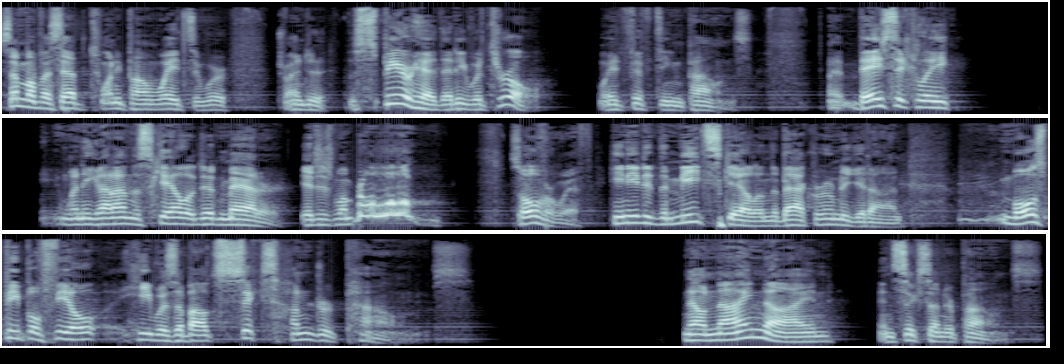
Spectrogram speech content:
Some of us have 20 pound weights and we're trying to, the spearhead that he would throw weighed 15 pounds. Uh, basically, when he got on the scale, it didn't matter. It just went, it's over with. He needed the meat scale in the back room to get on most people feel he was about 600 pounds. Now, 9 9 and 600 pounds.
